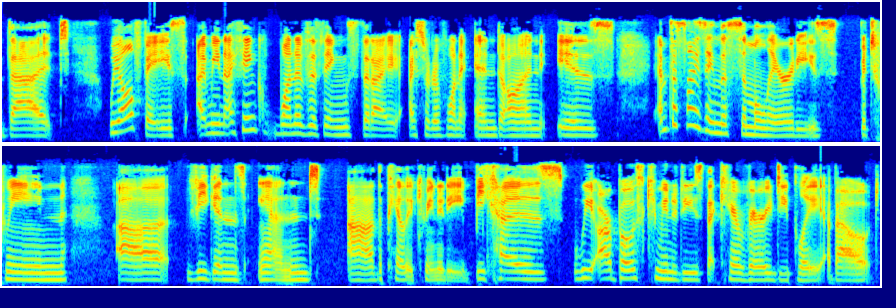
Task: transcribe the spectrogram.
that we all face. I mean, I think one of the things that I, I sort of want to end on is emphasizing the similarities between uh, vegans and uh, the paleo community because we are both communities that care very deeply about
